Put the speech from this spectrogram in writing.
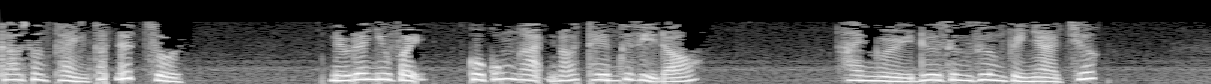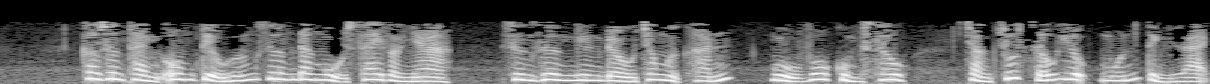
Cao Dương Thành cắt đứt rồi. Nếu đã như vậy, cô cũng ngại nói thêm cái gì đó. Hai người đưa Dương Dương về nhà trước. Cao Dương Thành ôm Tiểu Hướng Dương đang ngủ say vào nhà. Dương Dương nghiêng đầu trong ngực hắn, ngủ vô cùng sâu, chẳng chút dấu hiệu muốn tỉnh lại.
